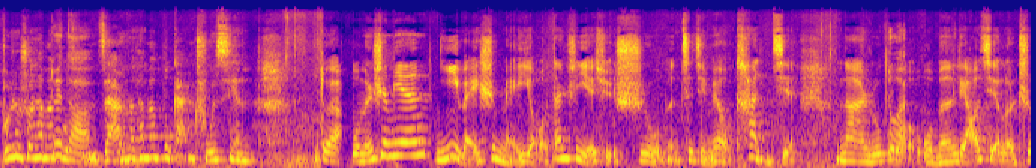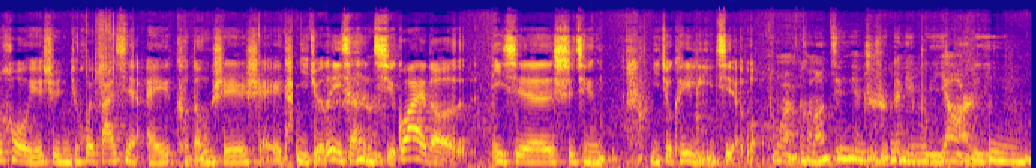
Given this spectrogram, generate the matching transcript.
不是说他们不存在，而是说他们不敢出现。对我们身边，你以为是没有，但是也许是我们自己没有看见。那如果我们了解了之后，也许你就会发现，哎，可能谁谁谁，你觉得以前很奇怪的一些事情，你就可以理解了。对。可能仅仅只是跟你不一样而已。嗯，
